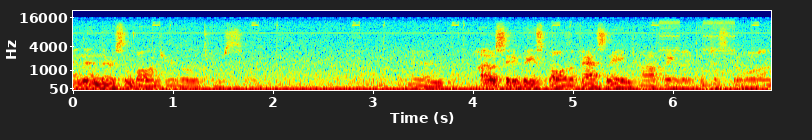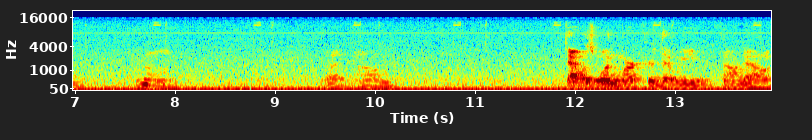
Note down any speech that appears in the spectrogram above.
and then there's some volunteers on the teams too. And Iowa City baseball is a fascinating topic that could just go on and on. But um, that was one marker that we found out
